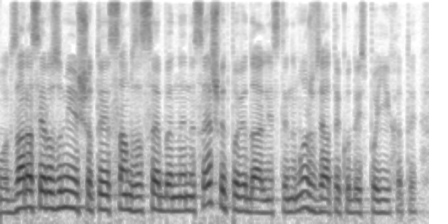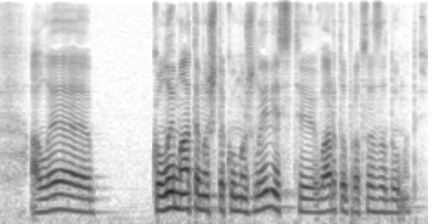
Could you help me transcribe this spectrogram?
От. Зараз я розумію, що ти сам за себе не несеш відповідальність, ти не можеш взяти кудись поїхати. Але коли матимеш таку можливість, варто про це задуматись.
